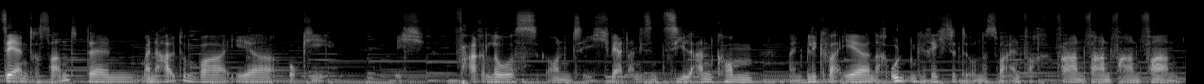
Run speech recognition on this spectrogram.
sehr interessant, denn meine Haltung war eher okay. Ich fahre los und ich werde an diesem Ziel ankommen. Mein Blick war eher nach unten gerichtet und es war einfach fahren, fahren, fahren, fahren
